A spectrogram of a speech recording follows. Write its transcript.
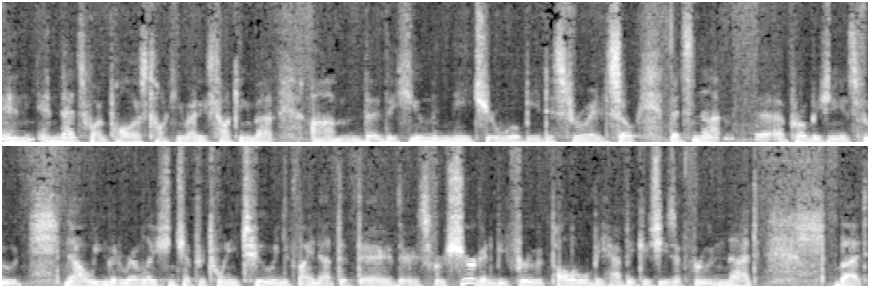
And and that's what Paul is talking about. He's talking about um, the, the human nature will be destroyed. So that's not a prohibition against food. Now, we can go to Revelation chapter 22 and you find out that there, there's for sure going to be fruit. Paula will be happy because she's a fruit nut. But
